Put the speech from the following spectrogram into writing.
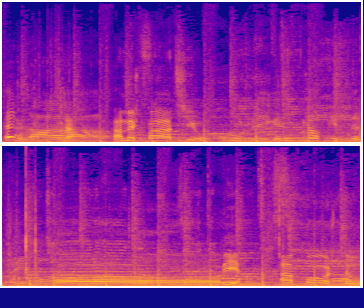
E là. Fammi spazio! Urri, che gli occhi si fremono. Oh, via! A posto!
